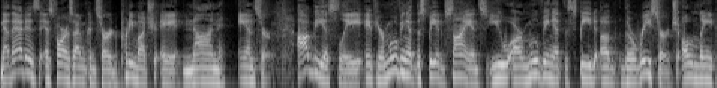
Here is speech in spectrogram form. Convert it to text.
Now, that is, as far as I'm concerned, pretty much a non answer. Obviously, if you're moving at the speed of science, you are moving at the speed of the research. Only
